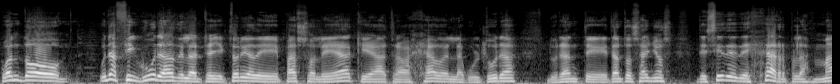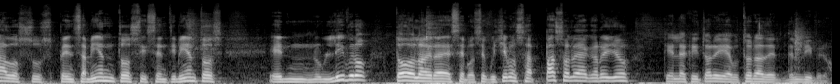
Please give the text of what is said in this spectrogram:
Cuando una figura de la trayectoria de Paso Lea, que ha trabajado en la cultura durante tantos años, decide dejar plasmados sus pensamientos y sentimientos en un libro, todos lo agradecemos. Escuchemos a Paso Lea Carrillo, que es la escritora y autora del libro.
